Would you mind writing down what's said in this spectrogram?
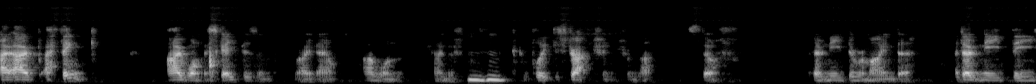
I, I, I think I want escapism right now. I want kind of mm-hmm. complete distraction from that stuff. I don't need the reminder. I don't need the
